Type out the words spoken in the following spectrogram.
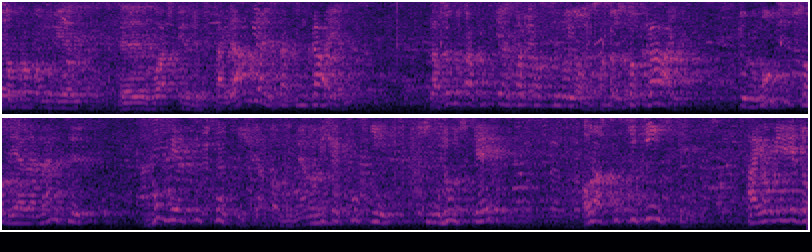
e, to proponuję e, właśnie ryż. Tajlandia jest takim krajem, dlaczego ta kuchnia jest tak fascynująca? Bo jest to kraj, który łączy w sobie elementy dwóch wielkich kuchni światowych, mianowicie kuchni hinduskiej oraz kuchni chińskiej. Tajowie jedzą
